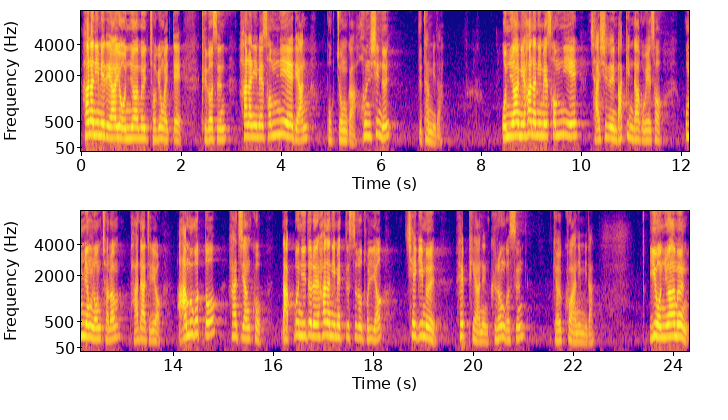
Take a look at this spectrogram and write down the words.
하나님에 대하여 온유함을 적용할 때 그것은 하나님의 섭리에 대한 복종과 헌신을 뜻합니다. 온유함이 하나님의 섭리에 자신을 맡긴다고 해서 운명론처럼 받아들여 아무것도 하지 않고 나쁜 이들을 하나님의 뜻으로 돌려 책임을 회피하는 그런 것은 결코 아닙니다. 이 온유함은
